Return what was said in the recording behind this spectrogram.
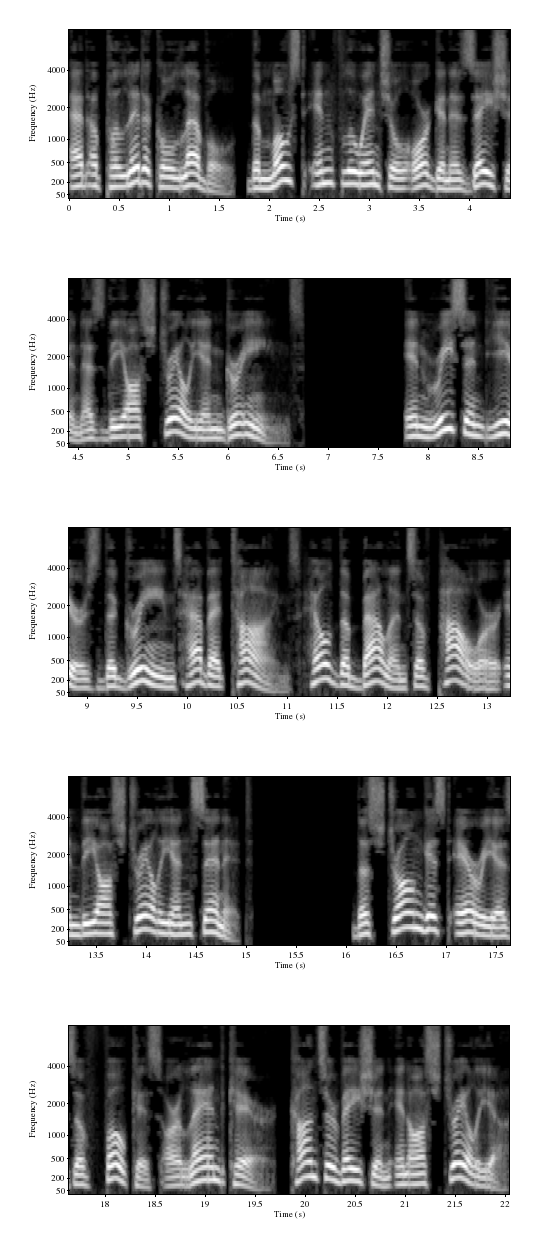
At a political level, the most influential organisation is the Australian Greens. In recent years the Greens have at times held the balance of power in the Australian Senate. The strongest areas of focus are landcare, conservation in Australia,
